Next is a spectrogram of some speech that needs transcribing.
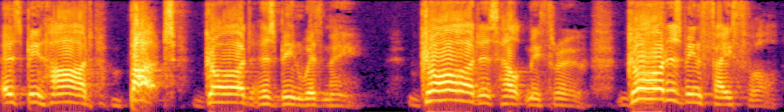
it's been hard, but God has been with me. God has helped me through. God has been faithful.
